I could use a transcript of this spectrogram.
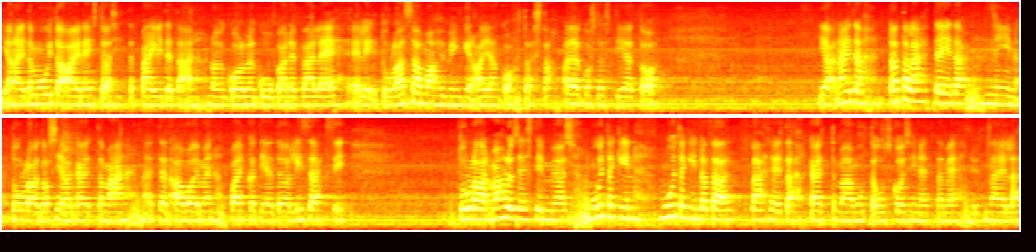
Ja näitä muita aineistoja sitten päivitetään noin kolmen kuukauden välein, eli tullaan saamaan hyvinkin ajankohtaista, ajankohtaista tietoa. Ja näitä datalähteitä niin tullaan tosiaan käyttämään näiden avoimen paikkatietojen lisäksi tullaan mahdollisesti myös muitakin, muitakin datalähteitä käyttämään, mutta uskoisin, että me nyt näillä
